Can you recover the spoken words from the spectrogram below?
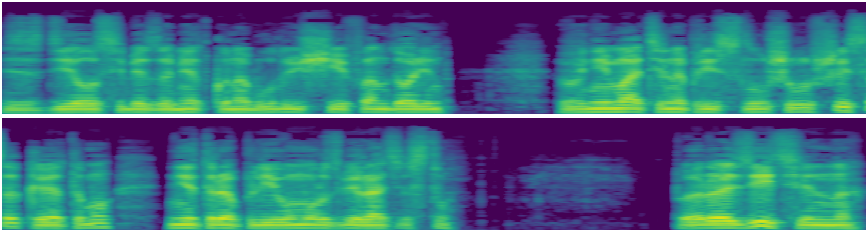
сделал себе заметку на будущее Фандорин, внимательно прислушивавшийся к этому неторопливому разбирательству. Поразительно,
